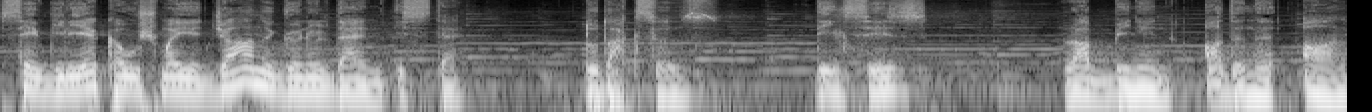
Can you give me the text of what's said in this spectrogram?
sevgiliye kavuşmayı canı gönülden iste. Dudaksız, dilsiz, Rabbinin adını an.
